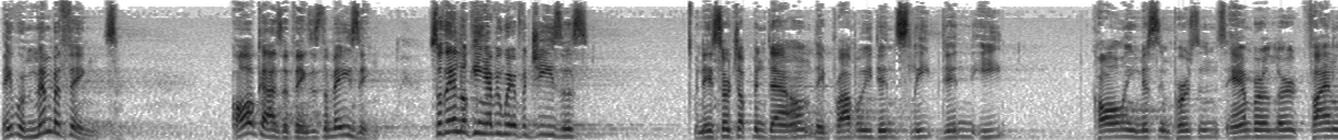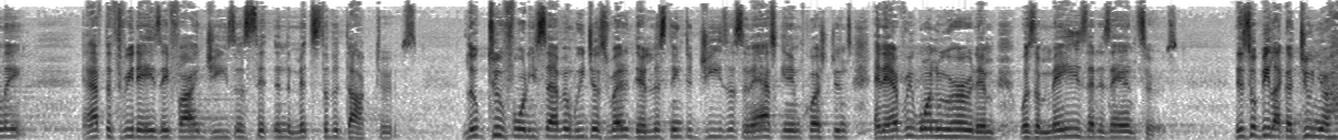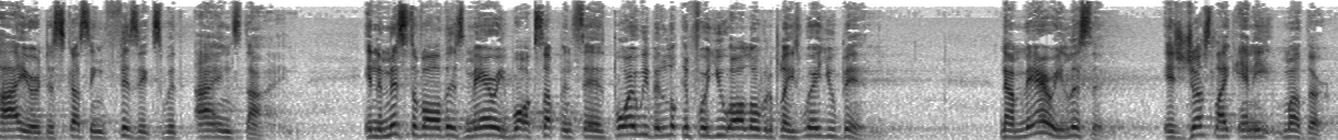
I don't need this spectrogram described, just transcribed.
They remember things all kinds of things. It's amazing. So they're looking everywhere for Jesus. And they search up and down. They probably didn't sleep, didn't eat, calling missing persons, Amber Alert. Finally, after three days, they find Jesus sitting in the midst of the doctors. Luke 2:47, we just read it. They're listening to Jesus and asking him questions, and everyone who heard him was amazed at his answers. This would be like a junior higher discussing physics with Einstein. In the midst of all this, Mary walks up and says, Boy, we've been looking for you all over the place. Where you been? Now, Mary, listen, is just like any mother.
